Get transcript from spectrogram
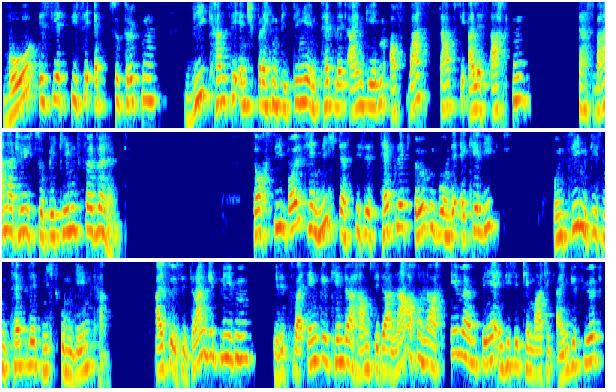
Wo ist jetzt diese App zu drücken? Wie kann sie entsprechend die Dinge im Tablet eingeben? Auf was darf sie alles achten? Das war natürlich zu Beginn verwirrend. Doch sie wollte nicht, dass dieses Tablet irgendwo in der Ecke liegt, und sie mit diesem Tablet nicht umgehen kann. Also ist sie dran geblieben. Ihre zwei Enkelkinder haben sie da nach und nach immer mehr in diese Thematik eingeführt.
